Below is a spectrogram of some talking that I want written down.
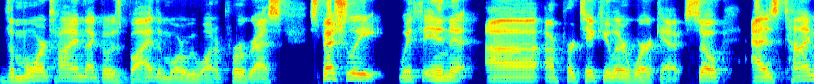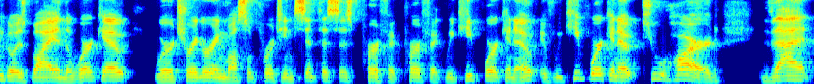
the more time that goes by the more we want to progress especially within uh, a particular workout so as time goes by in the workout we're triggering muscle protein synthesis perfect perfect we keep working out if we keep working out too hard that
